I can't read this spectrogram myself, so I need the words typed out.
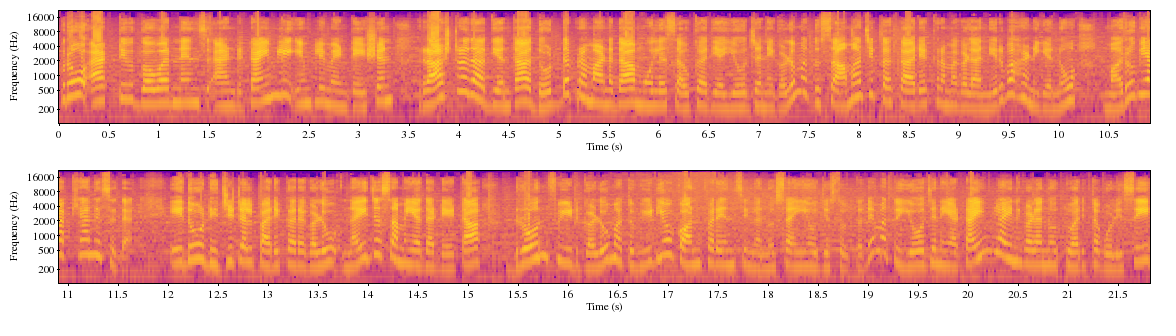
proactive governance and timely implementation ರಾಷ್ಟ್ರದಾದ್ಯಂತ ದೊಡ್ಡ ಪ್ರಮಾಣದ ಮೂಲಸೌಕರ್ಯ ಯೋಜನೆಗಳು ಮತ್ತು ಸಾಮಾಜಿಕ ಕಾರ್ಯಕ್ರಮಗಳ ನಿರ್ವಹಣೆಯನ್ನು ಮರು ವ್ಯಾಖ್ಯಾನಿಸಿದೆ ಇದು ಡಿಜಿಟಲ್ ಪರಿಕರಗಳು, ನೈಜ ಸಮಯದ ಡೇಟಾ ಡ್ರೋನ್ ಫೀಡ್ಗಳು ಮತ್ತು ವಿಡಿಯೋ ಕಾನ್ಫರೆನ್ಸಿಂಗ್ ಅನ್ನು ಸಂಯೋಜಿಸುತ್ತದೆ ಮತ್ತು ಯೋಜನೆಯ ಟೈಮ್ ಲೈನ್ಗಳನ್ನು ತ್ವರಿತಗೊಳಿಸಿ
